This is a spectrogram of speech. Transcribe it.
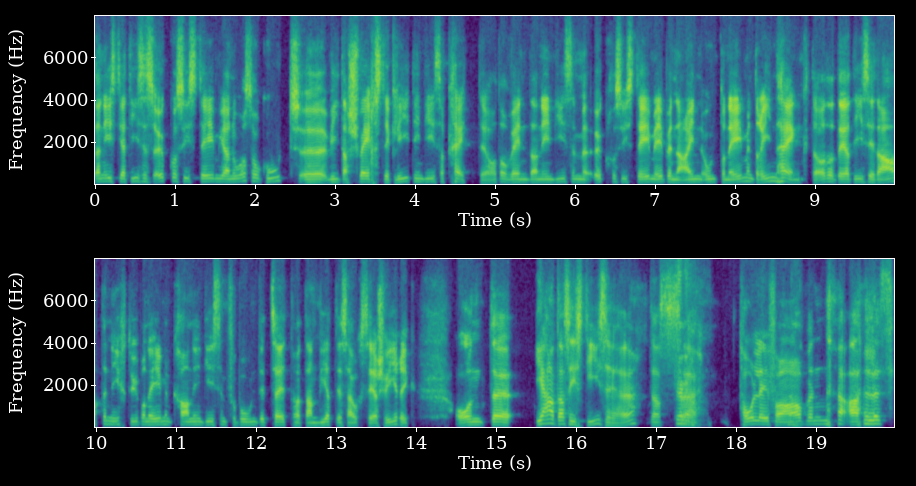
dann ist ja dieses Ökosystem ja nur so gut äh, wie das schwächste Glied in dieser Kette, oder? Wenn dann in diesem Ökosystem eben ein Unternehmen drin hängt, oder, der diese Daten nicht übernehmen kann in diesem Verbund etc., dann wird es auch sehr schwierig. Und äh, ja, das ist diese, das genau. Tolle Farben, alles.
